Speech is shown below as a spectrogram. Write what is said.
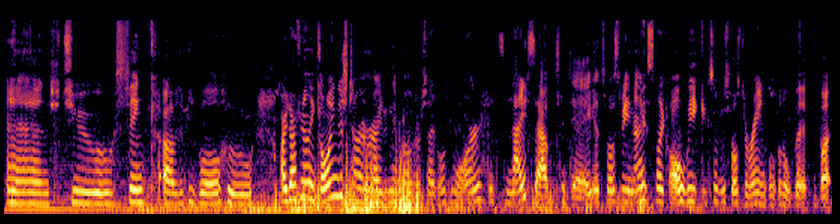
and to think of the people who are definitely going to start riding their motorcycles more. It's nice out today. It's supposed to be nice like all week, except it's supposed to rain a little bit, but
